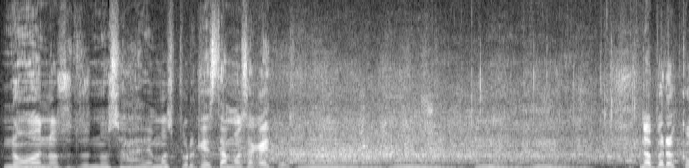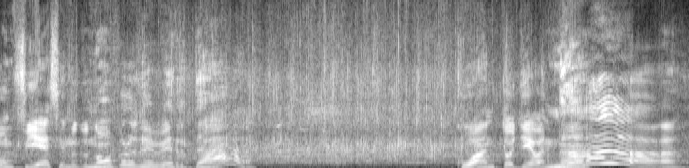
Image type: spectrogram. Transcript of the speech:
no, nosotros no sabemos por qué estamos acá. Todos, "Mm, mm, mm, mm". No, pero confiese. Y nosotros, no, pero de verdad. ¿Cuánto llevan? Nada.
